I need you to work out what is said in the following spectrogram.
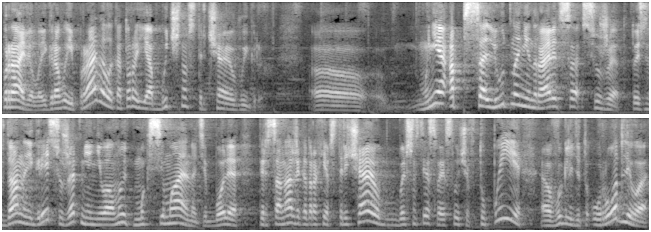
правила, игровые правила, которые я обычно встречаю в играх. Э, мне абсолютно не нравится сюжет. То есть в данной игре сюжет меня не волнует максимально. Тем более персонажи, которых я встречаю, в большинстве своих случаев тупые, э, выглядят уродливо.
